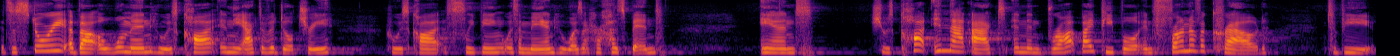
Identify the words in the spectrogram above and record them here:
It's a story about a woman who was caught in the act of adultery, who was caught sleeping with a man who wasn't her husband. And she was caught in that act and then brought by people in front of a crowd to be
